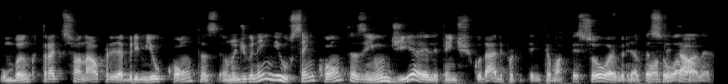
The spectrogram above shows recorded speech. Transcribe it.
um banco tradicional, para ele abrir mil contas, eu não digo nem mil, cem contas em um dia, ele tem dificuldade, porque tem que ter uma pessoa abrindo a conta e tal. Lá, né?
